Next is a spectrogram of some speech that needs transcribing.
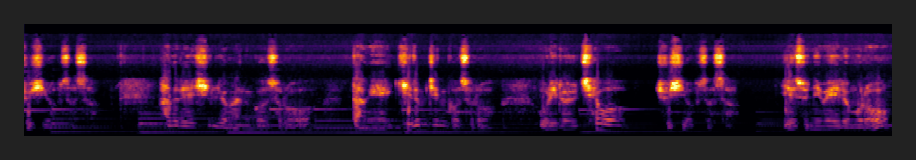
주시옵소서. 하늘의 신령한 것으로 땅에 기름진 것으로 우리를 채워 주시옵소서. 예수님의 이름으로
